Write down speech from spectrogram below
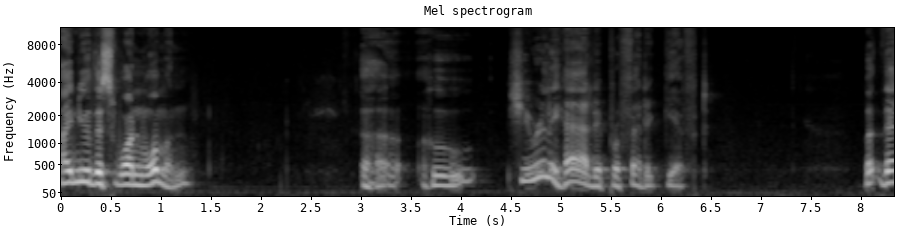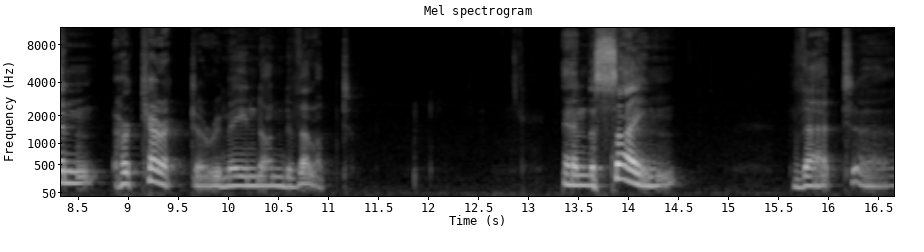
I knew this one woman uh, who she really had a prophetic gift, but then her character remained undeveloped. And the sign that uh,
